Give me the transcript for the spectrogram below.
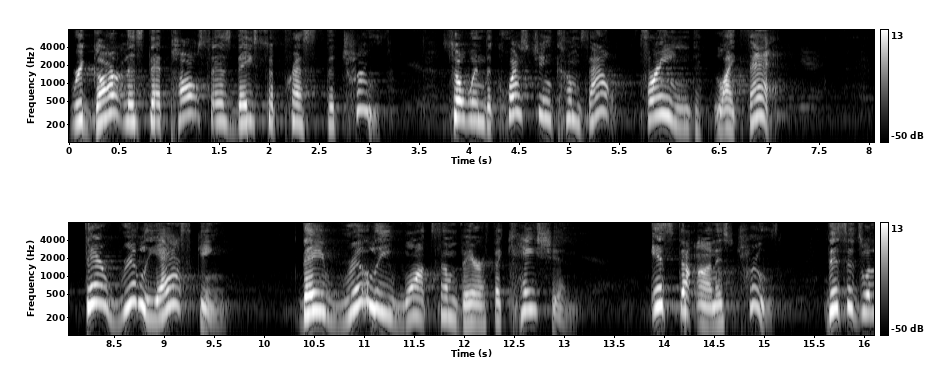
Regardless, that Paul says they suppress the truth. So when the question comes out framed like that, they're really asking. They really want some verification. It's the honest truth. This is what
